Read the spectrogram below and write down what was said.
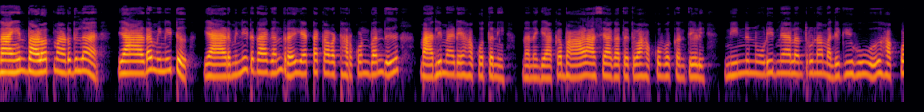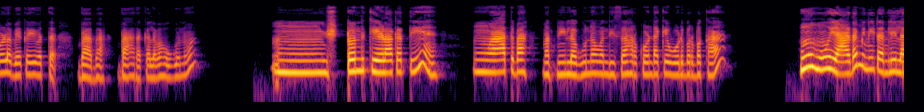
ನಾ ಏನ್ ಬಾಳೋತ್ ಮಾಡುದಿಲ್ಲ. ಎರಡ ಮಿನಿಟ್ ಎರಡ್ ಮಿನಿಟ್ದಾಗ ಅಂದ್ರೆ ಎಟ್ಟಕ್ಕ ಅವಟ್ ಹರ್ಕೊಂಡ್ ಬಂದು ಮಾಲಿ ಮಾಡಿ ಹಾಕೋತಾನಿ. ನನಗೆ ಯಾಕ ಭಾಳ ಆಸೆ ಆಗತ್ತೈತವ ಹಾಕೋಬೇಕಂತೇಳಿ. ನಿನ್ನ ನೋಡಿದ ಮ್ಯಾಲಂತ್ರು ನಾ ಮಲಗಿ ಹೂವು ಹಾಕೊಳ್ಳಬೇಕ ಇವತ್ತ. ಬಾ ಬಾ ಬಾರಕಲ್ಲವ ಹೋಗುನು? ಹ್ಮ್ ಇಷ್ಟೊಂದು ಕೇಳಾಕತ್ತಿ. ಹ್ಮ್ ಆತ ಬಾ. ಮತ್ ನೀ ಲಗುನ ಒಂದ್ ದಿವಸ ಹರ್ಕೊಂಡಾಕೆ ಓಡಿ ಬರ್ಬೇಕಾ? ಹ್ಞೂ ಹ್ಞೂ ಎರಡ ಮಿನಿಟ್ ಅನ್ಲಿಲ್ಲ.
